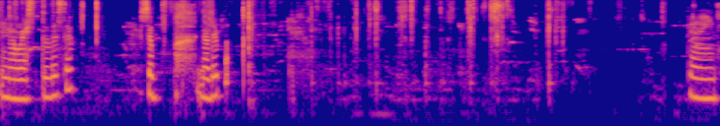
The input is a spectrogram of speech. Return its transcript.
And the rest of the stuff. Here's a, another book. Then I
